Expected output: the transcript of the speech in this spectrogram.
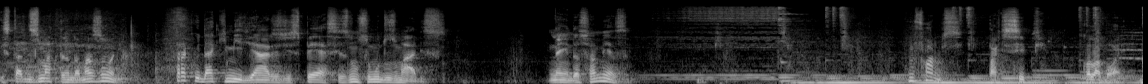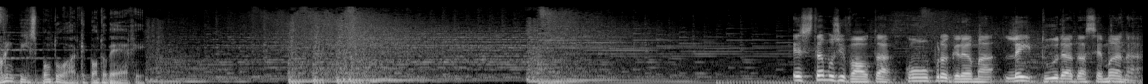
está desmatando a Amazônia. Para cuidar que milhares de espécies não sumam dos mares. Nem da sua mesa. Informe-se, participe, colabore. Greenpeace.org.br Estamos de volta com o programa Leitura da Semana.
